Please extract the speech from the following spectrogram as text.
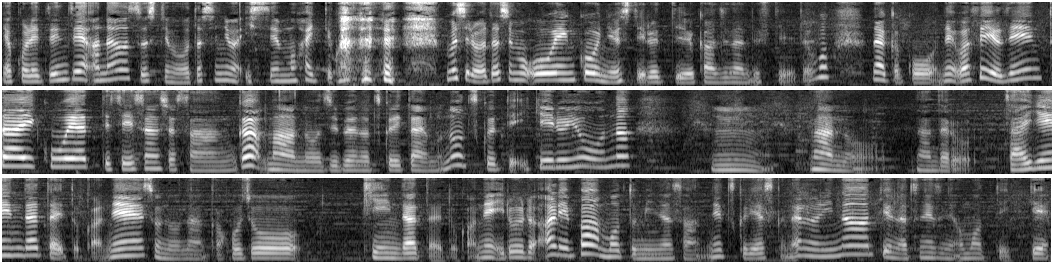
いやこれ全然アナウンスしても私には一銭も入ってこない。むしろ私も応援購入してるっていう感じなんですけれどもなんかこうね和製油全体こうやって生産者さんがまああの自分の作りたいものを作っていけるような、うんまあ、あのなんだろう財源だったりとかねそのなんか補助金だったりとかねいろいろあればもっと皆さんね作りやすくなるのになっていうのは常々思っていて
